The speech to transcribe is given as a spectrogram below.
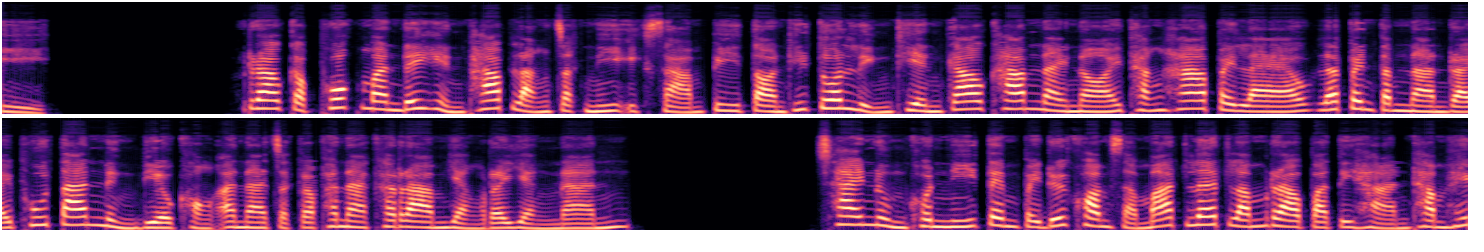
อีกราวกับพวกมันได้เห็นภาพหลังจากนี้อีกสามปีตอนที่ต้วนหลิงเทียนก้าวข้ามนายน้อยทั้งห้าไปแล้ว และเป็นตำนานไร้ผู้ต้านหนึ่งเดียวของอาณาจักรพนาคารามอย่างไรอย่างนั้น ชายหนุ่มคนนี้เต็มไปด้วยความสามารถเลิศล้ำราวปาฏิหาริย์ทำให้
